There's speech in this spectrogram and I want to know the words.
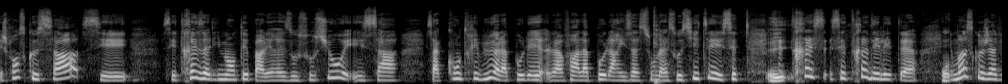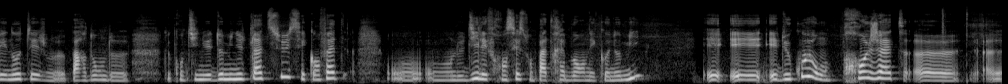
Et je pense que ça, c'est c'est très alimenté par les réseaux sociaux et ça, ça contribue à la, enfin, à la polarisation de la société. C'est très, très délétère. Et moi, ce que j'avais noté, je me pardon de, de continuer deux minutes là-dessus, c'est qu'en fait, on, on, le dit, les Français sont pas très bons en économie. Et, du coup, on projette euh, euh,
